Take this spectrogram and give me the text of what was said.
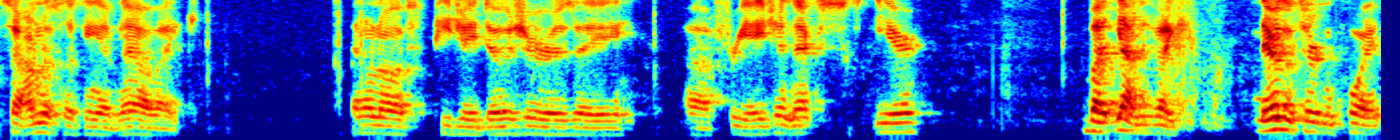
so. I'm just looking up now. Like, I don't know if PJ Dozier is a uh, free agent next year, but yeah, like there's a certain point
